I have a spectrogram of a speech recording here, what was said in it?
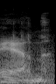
Damn.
